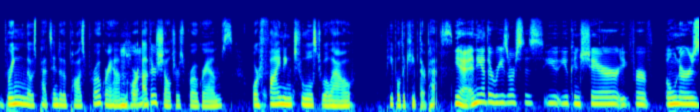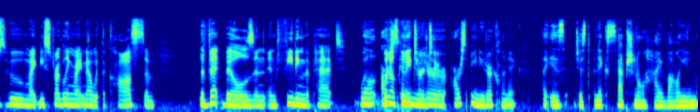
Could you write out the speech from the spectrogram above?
bringing those pets into the Paws program or other shelters programs, or finding tools to allow people to keep their pets. Yeah. Any other resources you, you can share for owners who might be struggling right now with the costs of the vet bills and, and feeding the pet? Well, What else can they turn to? neuter, Our spay neuter clinic uh, is just an exceptional high volume,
